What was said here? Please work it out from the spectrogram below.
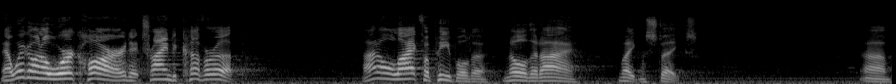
Now, we're going to work hard at trying to cover up. I don't like for people to know that I make mistakes. Um,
